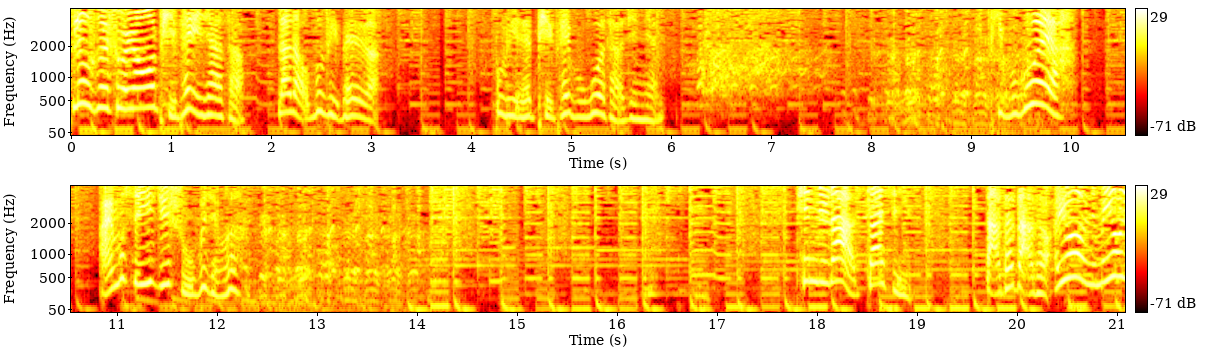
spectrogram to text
六哥说让我匹配一下他，拉倒，不匹配了。不匹配，匹配不过他，今天匹不过呀，MC 一直输不行了。天之大，扎心，打他打他！哎呦，你们又厉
